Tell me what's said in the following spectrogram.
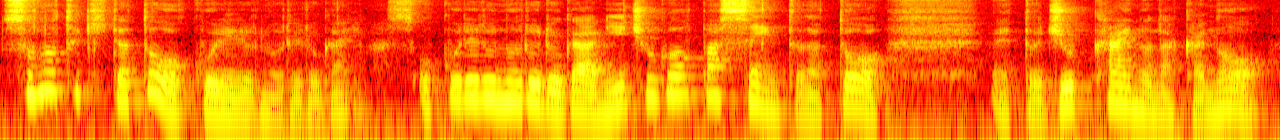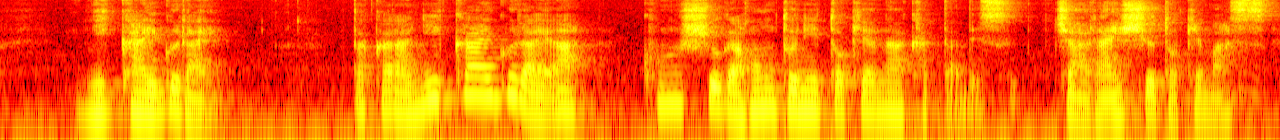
その時だと遅れるのルルがあります。遅れるのルルが25%だと、えっと、10回の中の2回ぐらい。だから2回ぐらい、あ、今週が本当に解けなかったです。じゃあ来週解けます。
